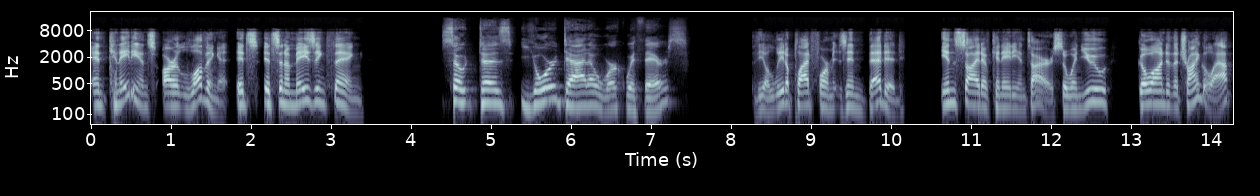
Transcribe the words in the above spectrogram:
and Canadians are loving it. It's it's an amazing thing. So does your data work with theirs? The Alida platform is embedded inside of Canadian Tires. So when you go onto the Triangle app,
